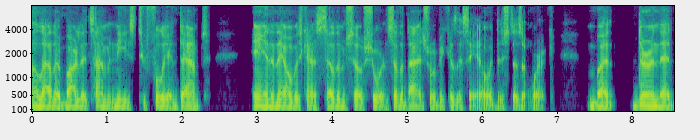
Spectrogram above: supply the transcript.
allow their body the time it needs to fully adapt and then they always kind of sell themselves short and sell the diet short because they say, "Oh, it just doesn't work." But during that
